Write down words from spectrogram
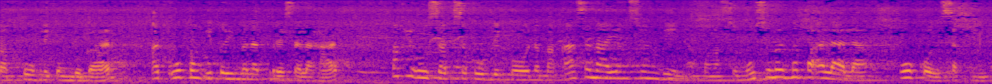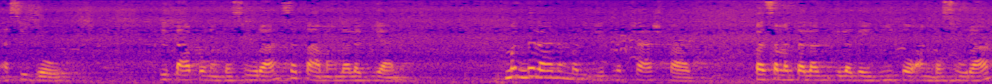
pampublikong lugar at upang ito'y manatre sa lahat, pakiusap sa publiko na makasanayang sundin ang mga sumusunod na paalala ukol sa Clean As You Go. Itapon ang basura sa tamang lalagyan. Magdala ng maliit na trash bag. Pansamantalang ilagay dito ang basura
